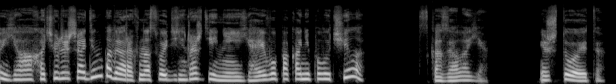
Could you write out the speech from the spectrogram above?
«Я хочу лишь один подарок на свой день рождения, и я его пока не получила», — сказала я. «И что это?»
